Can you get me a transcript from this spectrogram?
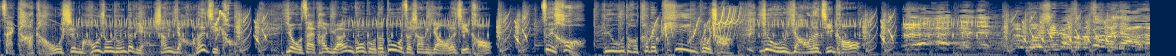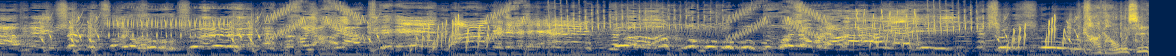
在卡卡巫师毛茸茸的脸上咬了几口，又在他圆鼓鼓的肚子上咬了几口，最后溜到他的屁股上又咬了几口。卡卡巫师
